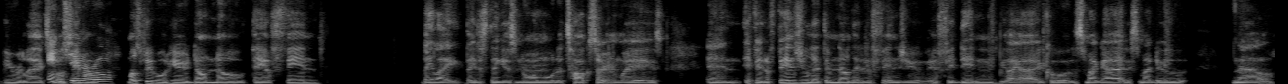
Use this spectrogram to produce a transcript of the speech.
be relaxed. In most people, general. most people here don't know they offend. They like they just think it's normal to talk certain ways. And if it offends you, let them know that it offends you. If it didn't, be like, all right, cool. This is my guy. This is my dude. Now,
